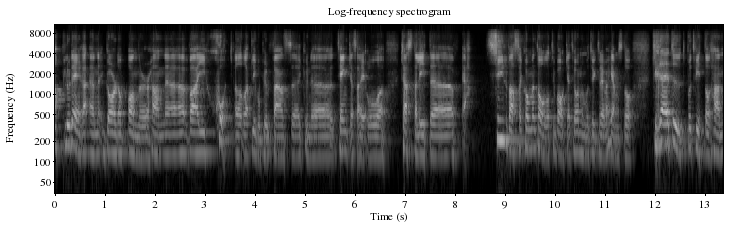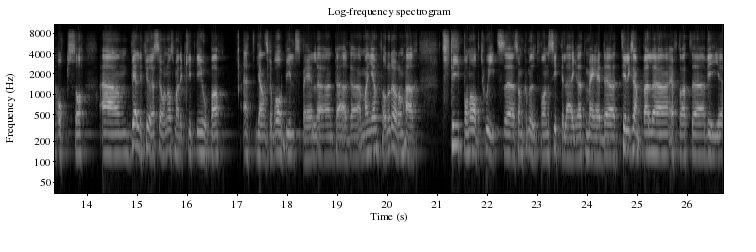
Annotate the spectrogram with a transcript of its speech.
applådera en Guard of Honor. Han eh, var i chock över att Liverpool-fans eh, kunde tänka sig att kasta lite eh, ja, sylvassa kommentarer tillbaka till honom och tyckte det var hemskt och grät ut på Twitter han också. Um, väldigt kul, jag såg någon som hade klippt ihop ett ganska bra bildspel där man jämförde då de här typerna av tweets eh, som kom ut från Citylägret med eh, till exempel eh, efter att vi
